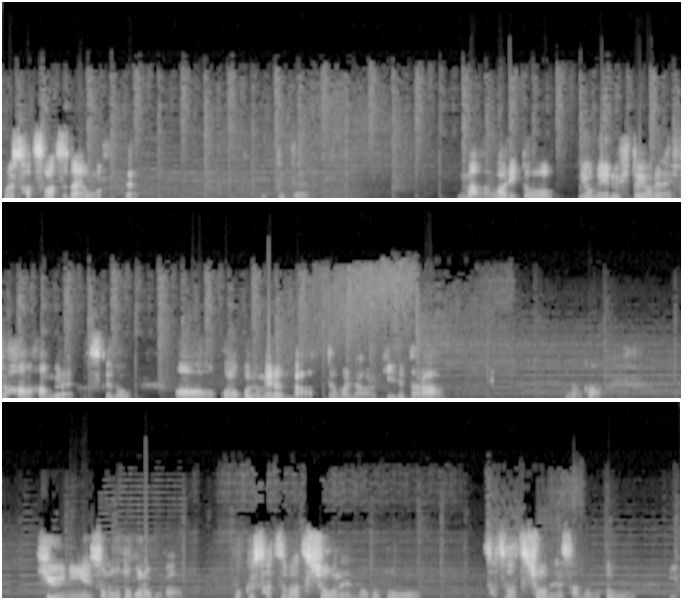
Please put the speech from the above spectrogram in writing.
これ殺伐だよって言ってて、まあ、割と読める人読めない人半々ぐらいなんですけど、ああ、この子読めるんだって思いながら聞いてたら、なんか、急にその男の子が、僕、殺伐少年のことを、殺伐少年さんのことを一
